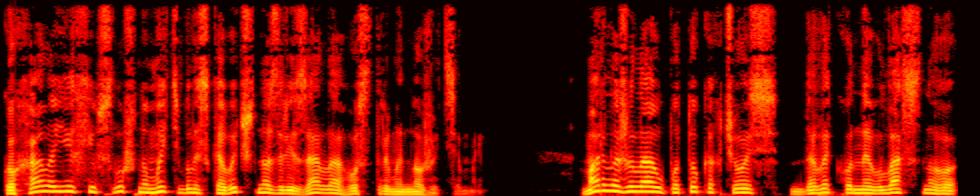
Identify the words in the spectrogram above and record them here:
кохала їх і в слушну мить блискавично зрізала гострими ножицями. Марла жила у потоках чогось далеко не власного,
